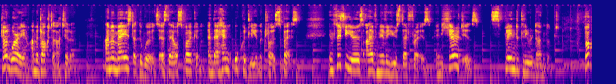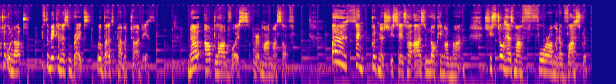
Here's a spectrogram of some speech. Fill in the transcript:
Don't worry, I'm a doctor, I tell her. I'm amazed at the words as they are spoken, and they hang awkwardly in the closed space. In 30 years, I have never used that phrase, and here it is, splendidly redundant. Doctor or not, if the mechanism breaks, we'll both plummet to our death. No out loud voice, I remind myself. Oh, thank goodness, she says, her eyes locking on mine. She still has my forearm in a vice grip.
